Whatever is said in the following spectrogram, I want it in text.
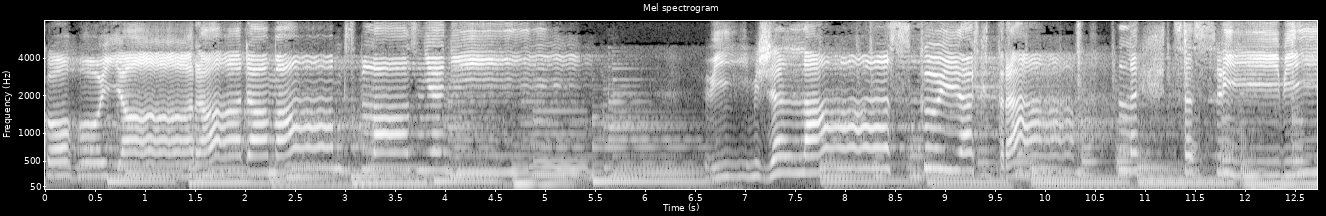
koho já ráda mám k zbláznění. Vím, že lásku jak trám lehce slíbí.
